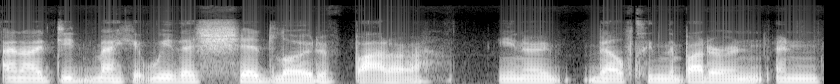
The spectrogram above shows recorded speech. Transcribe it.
And I did make it with a shed load of butter, you know, melting the butter and, and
